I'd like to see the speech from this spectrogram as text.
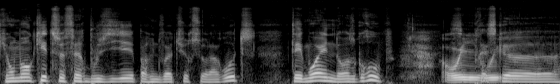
qui ont manqué de se faire bousiller par une voiture sur la route témoignent dans ce groupe. Oui, presque... oui.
